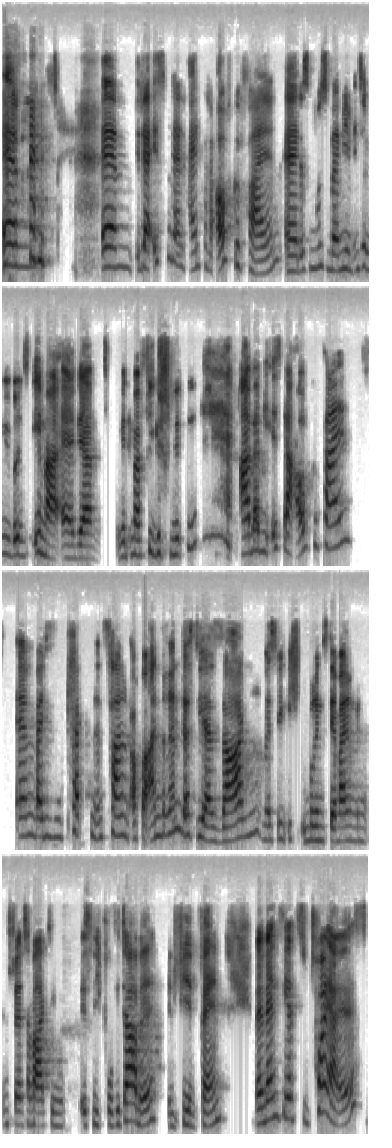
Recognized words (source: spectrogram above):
Ähm, ähm, da ist mir dann einfach aufgefallen, äh, das muss bei mir im Interview übrigens immer, eh äh, der wird immer viel geschnitten, aber mir ist da aufgefallen, ähm, bei diesem Captain in Zahlen und auch bei anderen, dass die ja sagen, weswegen ich übrigens der Meinung bin, Influencer Marketing ist nicht profitabel in vielen Fällen, weil wenn es jetzt zu teuer ist,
